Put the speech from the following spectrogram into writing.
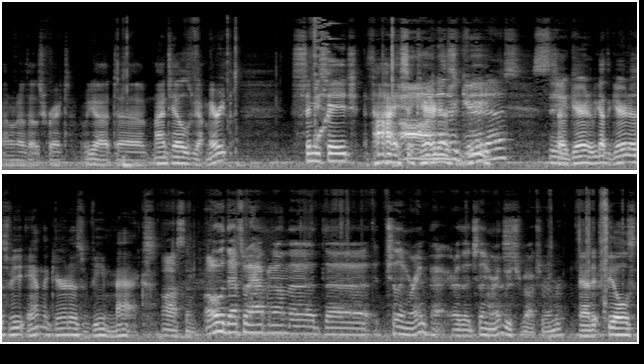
I don't know if that was correct. We got uh, tails. we got Mary, Simisage, nice, Oh, Gyarados V. Gyarados? So Gyarados, we got the Gyarados V and the Gyarados V Max. Awesome. Oh, that's what happened on the the Chilling Reign pack or the Chilling Reign booster box. Remember? And it feels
